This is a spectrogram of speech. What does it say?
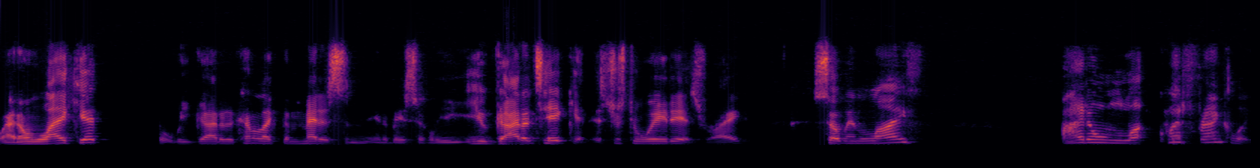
I don't like it, but we got to kind of like the medicine, you know, basically. You, you got to take it. It's just the way it is, right? So in life, I don't like, quite frankly,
